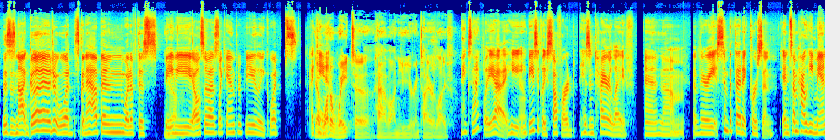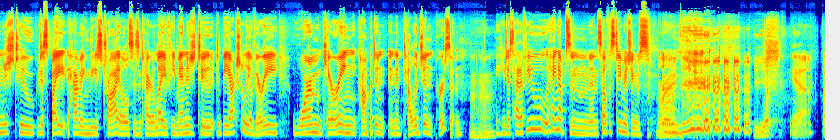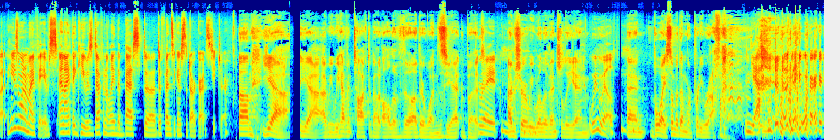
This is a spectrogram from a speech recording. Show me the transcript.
this is not good. What's gonna happen? What if this baby also has lycanthropy? Like, what's I Yeah. can't What a weight to have on you your entire life. exactly. Yeah, he he basically suffered his entire life." And um, a very sympathetic person. And somehow he managed to, despite having these trials his entire life, he managed to to be actually a very warm, caring, competent, and intelligent person. Mm-hmm. He just had a few hangups and, and self esteem issues. Right. Um, yep. Yeah, but he's one of my faves, and I think he was definitely the best uh, defense against the dark arts teacher. Um. Yeah. Yeah. I mean, we haven't talked about all of the other ones yet, but Right. I'm sure we will eventually. And We will. and boy, some of them were pretty rough. Yeah, they were.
